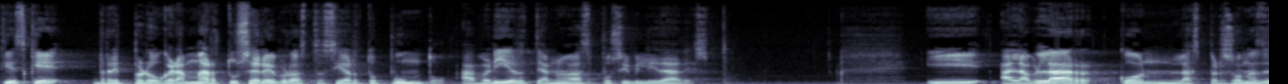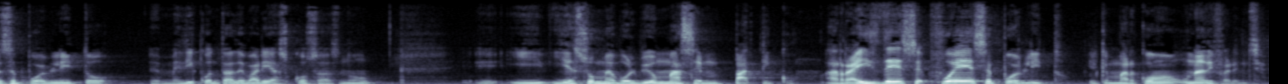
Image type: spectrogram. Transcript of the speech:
Tienes que reprogramar tu cerebro hasta cierto punto, abrirte a nuevas posibilidades. Y al hablar con las personas de ese pueblito, eh, me di cuenta de varias cosas, ¿no? Eh, y, y, eso me volvió más empático. A raíz de ese, fue ese pueblito el que marcó una diferencia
